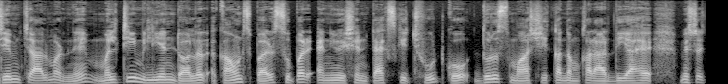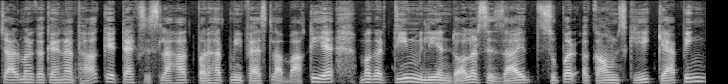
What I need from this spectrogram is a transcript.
جم چالمر نے ملٹی ملین ڈالر اکاؤنٹس پر سپر اینویشن ٹیکس کی چھوٹ کو درست معاشی قدم قرار دیا ہے مسٹر چالمر کا کہنا تھا کہ ٹیکس اصلاحات پر حتمی فیصلہ باقی ہے مگر تین ملین ڈالر سے زائد سپر اکاؤنٹس کی کیپنگ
